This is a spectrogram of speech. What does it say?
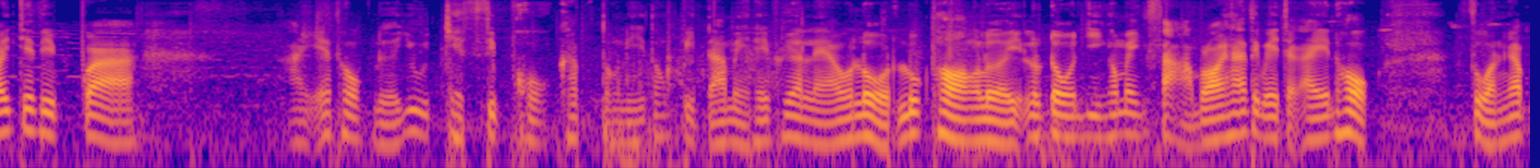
370 กว่า IS6 เหลืออยู่ 76 ครับ ตรงนี้ต้องปิดดาเมจให้เพื่อนแล้ว โหลดลูกทองเลย แล้วโดนยิงเข้ามาอีก 351 จาก IS6 ส่วนครับ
